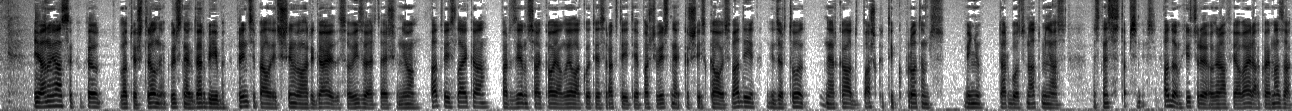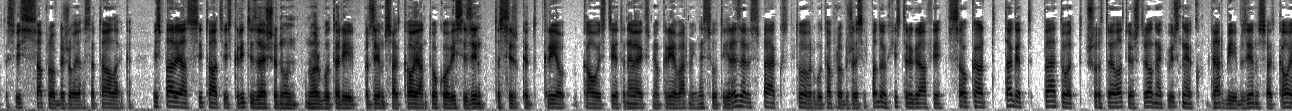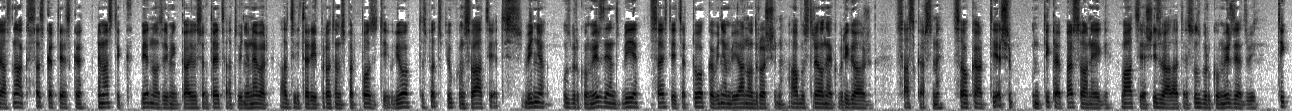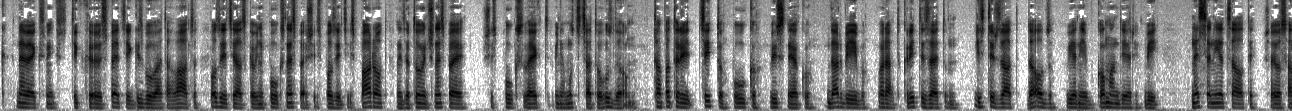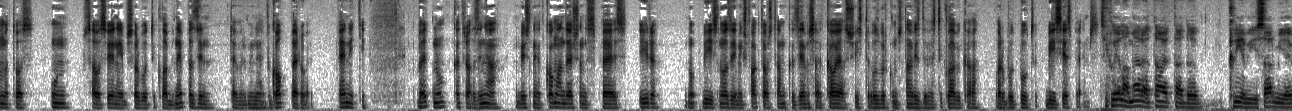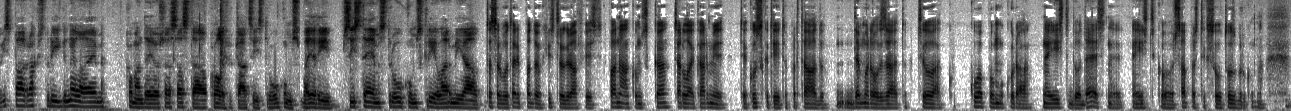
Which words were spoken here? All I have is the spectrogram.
Jā, nu jāsaka, ka latviešu strelnieku virsnieku darbība principā līdz šim vēl arī gaida savu izvērtēšanu, jo Latvijas laikā par Ziemassvētku kaujām lielākoties rakstīja tie paši virsnieki, kas šīs kaujas vadīja, līdz ar to ne ar kādu paškritiku, protams, viņu darbos un atmiņās mēs nesastapsimies. Padomju historiografijā vairāk vai mazāk tas viss aprobežojās ar tā laika vispārējās situācijas kritizēšanu un, un varbūt arī par Ziemassvētku kaujām to, ko visi zina. Tas ir, kad Krievu kaujas cieta neveiksmi, jo Krievu armija nesūtīja rezerves spēkus. To varbūt aprobežojas ar padomju historiografiju. Savukārt tagad pētot šo te latviešu strelnieku virsnieku darbību Ziemassvētku kaujās, nākas saskarties, ka nemaz tik viennozīmīgi, kā jūs jau teicāt, viņu nevar atzīt arī, protams, par pozitīvu, jo tas pats Pjukums vācietis, viņa uzbrukuma virziens bija saistīts ar to, ka viņam bija jānodrošina abu strelnieku brigāžu saskarsme. Savukārt tieši un tikai personīgi vācieši izvēlētais uzbrukuma virziens bija tik neveiksmīgs, tik eh, spēcīgi izbūvētā vācu pozīcijās, ka viņa pulks nespēja šīs pozīcijas pāraut, līdz ar to viņš nespēja šis pulks veikt viņam uzticēto uzdevumu. Tāpat arī citu pulku virsnieku darbību varētu kritizēt un iztirzāt. Daudzu vienību komandieri bija nesen iecelti šajos amatos un savas vienības varbūt tik labi nepazina. Te var minēt Goperu vai Peniķi. Bet, nu, katrā ziņā virsnieku komandēšanas spējas ir nu, bijis nozīmīgs faktors tam, ka Ziemassvētku kaujās šis uzbrukums nav izdevies tik labi, kā varbūt būtu bijis iespējams. Cik lielā mērā tā ir tāda Krievijas armijai vispār raksturīga nelaime? Komandējošā sastāvā kvalifikācijas trūkums vai arī sistēmas trūkums Krievijas armijā. Tas varbūt arī padomju historiografijas panākums, ka Cerlaika armija tiek uzskatīta par tādu demoralizētu cilvēku kopumu, kurā ne īsti dod ēst, ne, ne īsti ko var saprast, tik sūta uzbrukumā.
